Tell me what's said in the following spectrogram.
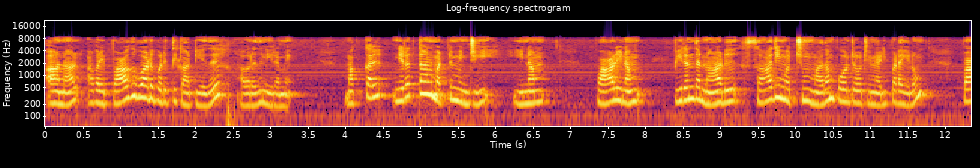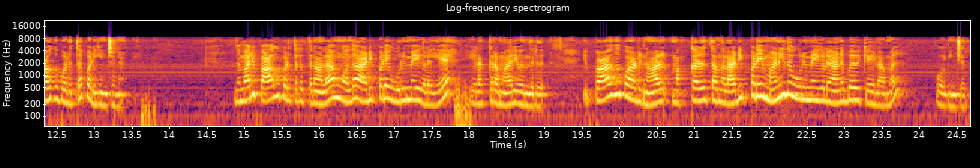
ஆனால் அவரை பாகுபாடுபடுத்தி காட்டியது அவரது நிறமே. மக்கள் நிறத்தால் மட்டுமின்றி இனம் பாலினம் பிறந்த நாடு சாதி மற்றும் மதம் போன்றவற்றின் அடிப்படையிலும் பாகுபடுத்தப்படுகின்றன. இந்த மாதிரி பாகுபடுத்துறதுனால அவங்க வந்து அடிப்படை உரிமைகளையே இழக்கிற மாதிரி வந்துடுது இப்பாகுபாடினால் மக்கள் தங்கள் அடிப்படை மனித உரிமைகளை அனுபவிக்க இல்லாமல் போகின்றது.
